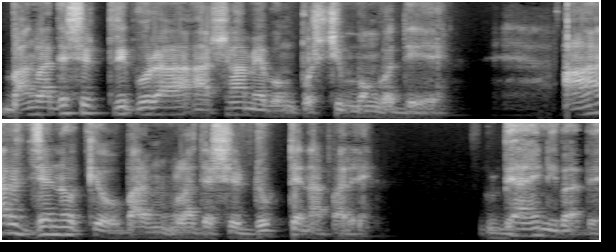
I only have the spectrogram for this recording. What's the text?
বাংলাদেশের ত্রিপুরা, আসাম এবং পশ্চিমবঙ্গ দিয়ে আর যেন কেউ বাংলাদেশে ঢুকতে না পারে বেআইনিভাবে,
